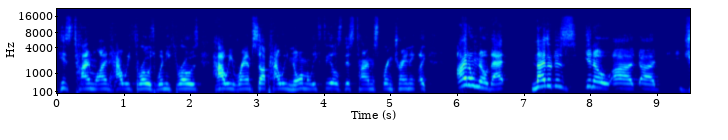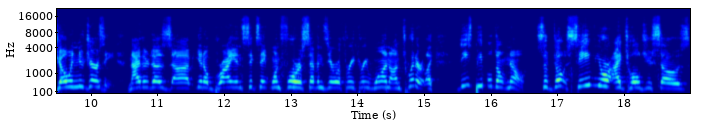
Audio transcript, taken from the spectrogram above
his timeline, how he throws, when he throws, how he ramps up, how he normally feels this time of spring training. Like I don't know that. Neither does you know uh, uh, Joe in New Jersey. Neither does uh, you know Brian six eight one four seven zero three three one on Twitter. Like these people don't know. So don't save your I told you so's.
